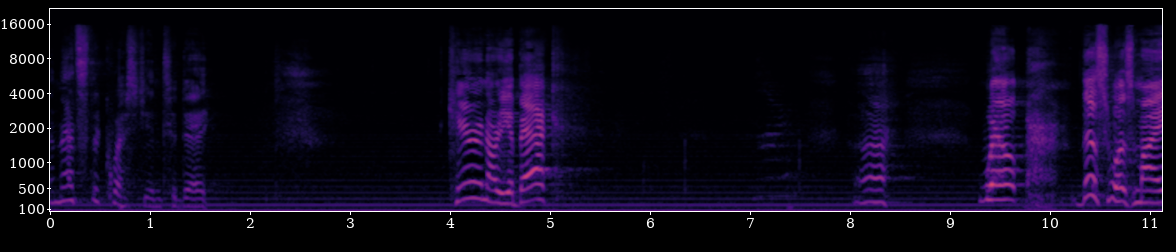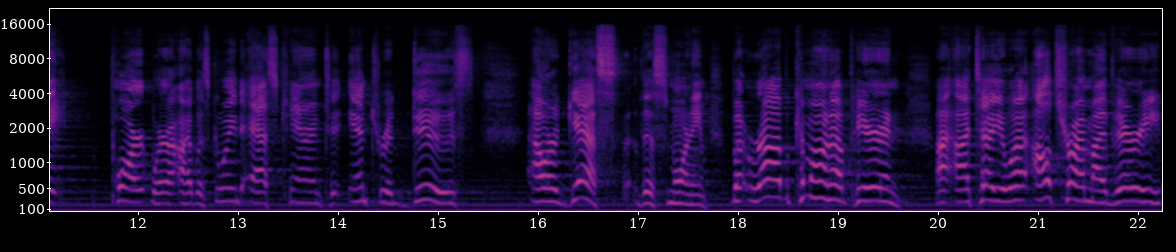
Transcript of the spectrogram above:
And that's the question today. Karen, are you back? Uh, well, this was my part where I was going to ask Karen to introduce our guest this morning. But Rob, come on up here, and I, I tell you what, I'll try my very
